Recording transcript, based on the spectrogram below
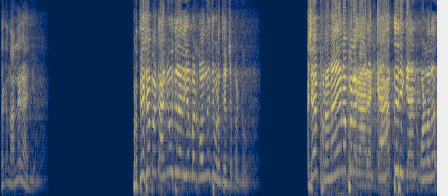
ഇതൊക്കെ നല്ല കാര്യം. പ്രത്യക്ഷപ്പെട്ടു അഞ്ഞൂറ്റിലധികം പേർക്ക് ഒന്നിച്ച് പ്രത്യക്ഷപ്പെട്ടു. പക്ഷെ പ്രമാണപ്രകാരം കാത്തിരിക്കാൻ ഉള്ളത്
